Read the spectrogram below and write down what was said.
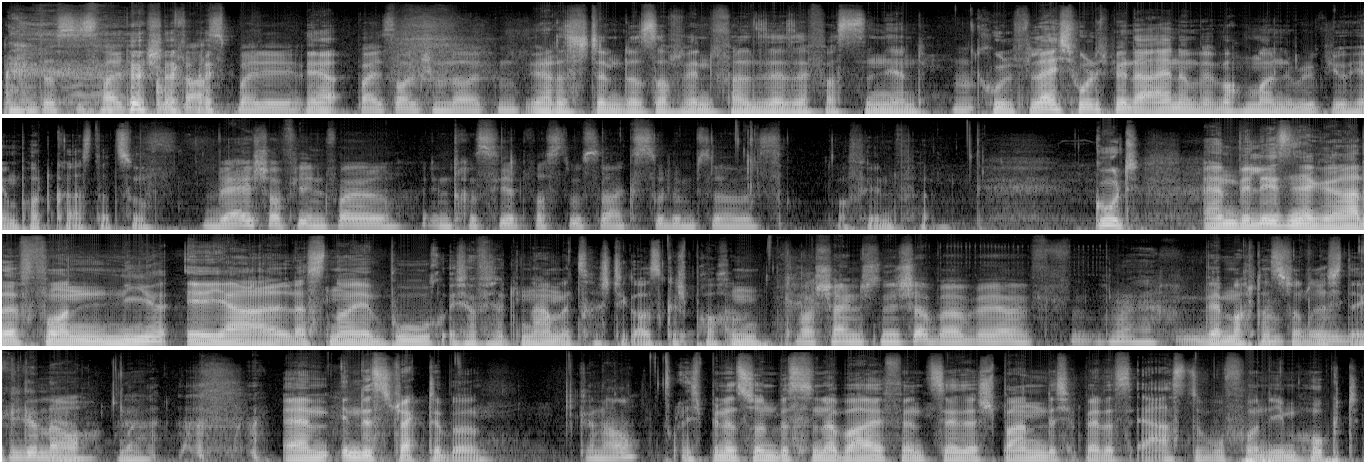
Und das ist halt echt krass bei, die, Ja. bei solchen Leuten. Ja, das stimmt. Das ist auf jeden Fall sehr, sehr faszinierend. Hm. Cool. Vielleicht hole ich mir da eine und wir machen mal eine Review hier im Podcast dazu. Wäre ich auf jeden Fall interessiert, was du sagst zu dem Service. Auf jeden Fall. Gut, ähm, wir lesen ja gerade von Nir Eyal das neue Buch. Ich hoffe, ich habe den Namen jetzt richtig ausgesprochen. Wahrscheinlich nicht, aber wer. Wer macht das schon richtig? Genau. Ja, ja. Ähm, Indistractable. Genau. Ich bin jetzt schon ein bisschen dabei, finde es sehr, sehr spannend. Ich habe ja das erste Buch von ihm, Hooked,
